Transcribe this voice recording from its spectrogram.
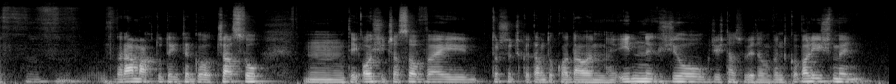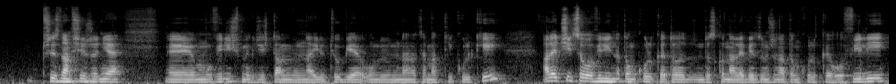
w, w, ramach tutaj tego czasu mm, tej osi czasowej troszeczkę tam dokładałem innych ziół, gdzieś tam sobie tam wędkowaliśmy. Przyznam się, że nie y, mówiliśmy gdzieś tam na YouTubie na, temat tej kulki, ale ci, co łowili na tą kulkę, to doskonale wiedzą, że na tą kulkę łowili.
